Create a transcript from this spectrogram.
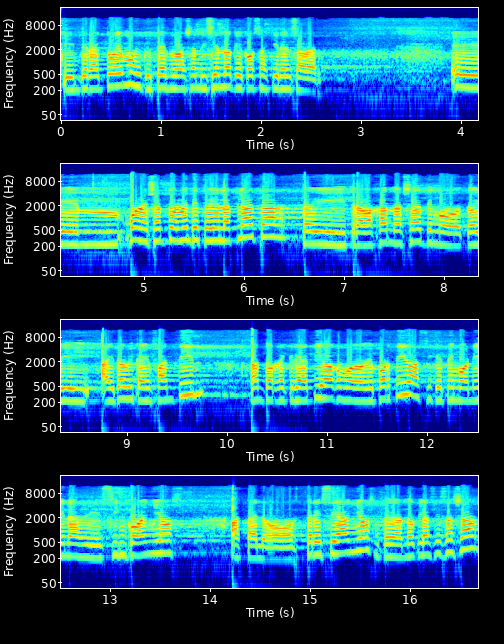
interactuemos y que ustedes me vayan diciendo qué cosas quieren saber. Yo actualmente estoy en La Plata, estoy trabajando allá, tengo, doy aeróbica infantil, tanto recreativa como deportiva, así que tengo nenas de 5 años hasta los 13 años, estoy dando clases allá.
